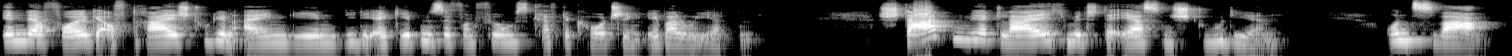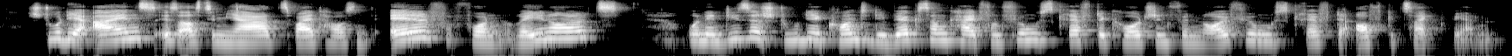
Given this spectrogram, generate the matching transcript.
in der Folge auf drei Studien eingehen, die die Ergebnisse von Führungskräfte-Coaching evaluierten. Starten wir gleich mit der ersten Studie. Und zwar, Studie 1 ist aus dem Jahr 2011 von Reynolds und in dieser Studie konnte die Wirksamkeit von Führungskräfte-Coaching für Neuführungskräfte aufgezeigt werden.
